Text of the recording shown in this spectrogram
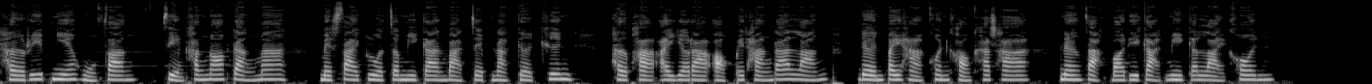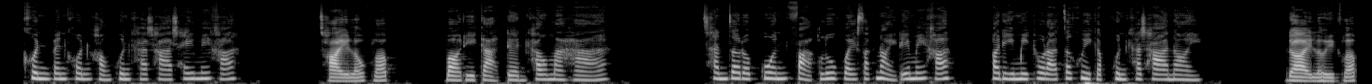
เธอรีบเงียหูฟัง เสียงข้างนอกดังมาก เม็ดทรายกลัวจะมีการบาดเจ็บหนักเกิดขึ้น เธอพาไอยาราออกไปทางด้านหลัง เดินไปหาคนของคาชา เนื่องจากบอดี้การ์ดมีกันหลายคน คุณเป็นคนของคุณคาชาใช่ไหมคะ ใช่แล้วครับ บอดี้การ์ดเดินเข้ามาหา ฉันจะรบกวนฝากลูกไว้สักหน่อยได้ไหมคะ พอดีมีธุระจะคุยกับคุณคาชาหน่อย ได้เลยครับ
